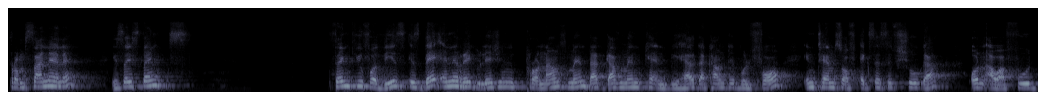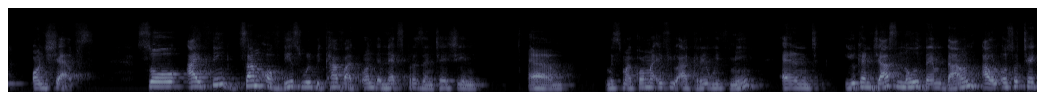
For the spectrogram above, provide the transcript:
from Sanele. He says, thanks Thank you for this. Is there any regulation pronouncement that government can be held accountable for in terms of excessive sugar on our food on shelves? So I think some of this will be covered on the next presentation. Um, Ms. Makoma, if you agree with me, and you can just note them down. I will also take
